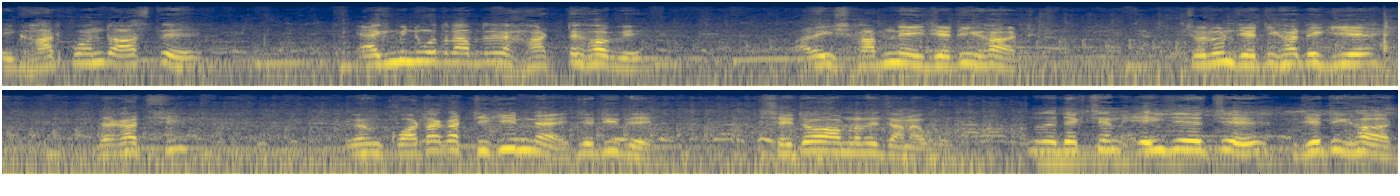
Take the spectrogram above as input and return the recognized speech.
এই ঘাট পর্যন্ত আসতে এক মিনিট মতন আপনাদের হাঁটতে হবে। আর এই সামনে জেটি ঘাট। চলুন জেটি ঘাটে গিয়ে দেখাচ্ছি এবং ক টাকা টিকিট নেয় জেটিতে, সেটাও আপনাদের জানাব। আপনারা দেখছেন এই যে হচ্ছে জেটি ঘাট,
